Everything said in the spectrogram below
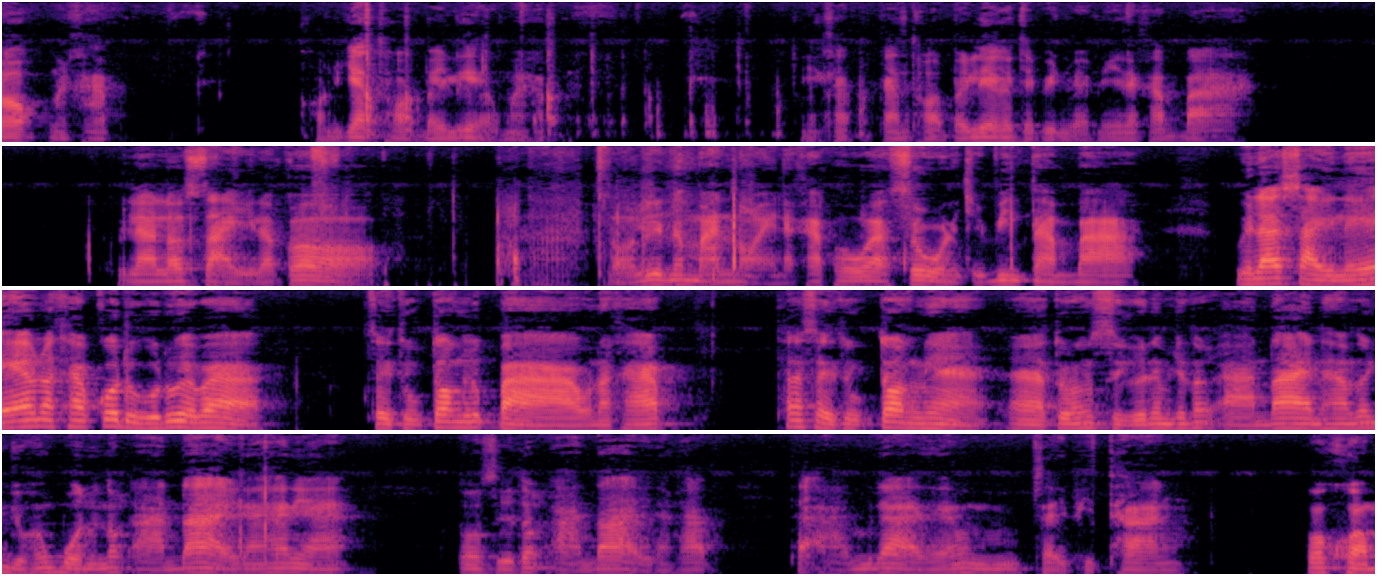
ล็อกนะครับ ขออนุญาตถอดใบเลื่อยออกมาครับนี่ครับ การถอดใบเลื่อยก็จะเป็นแบบนี้นะครับบาร์เวลาเราใส่แล้วก็ หล่อลื่นน้ำมันหน่อยนะครับ เพราะว่าโซ่จะวิ่งตามบาร์เวลาใส่แล้วนะครับ ก็ดูด้วยว่าใส่ถูกต้องหรือเปล่านะครับ ถ้าใส่ถูกต้องเนี่ยตัวหนังสือเนี่ยมันจะต้องอ่านได้นะครับ ต้องอยู่ข้างบนมันต้องอ่านได้นะฮะเนี่ยตัวหนังสือต้องอ่านได้นะครับ ถ้าอ่านไม่ได้แล้วมันใส่ผิดทาง เพราะความ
